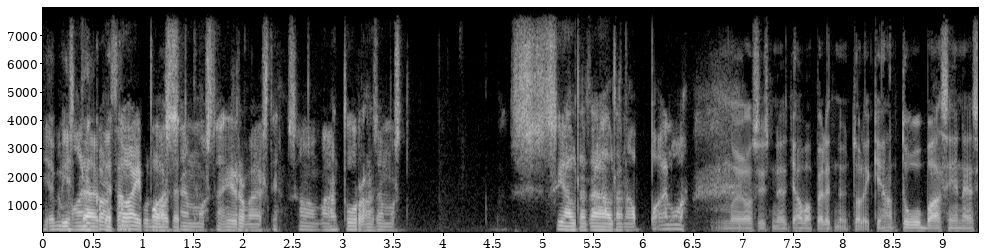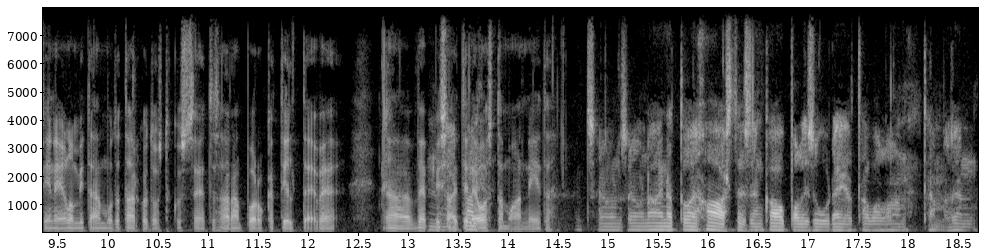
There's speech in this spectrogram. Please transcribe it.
Ja mistä oikein kaipaa semmoista hirveästi. Se on vähän turhan semmoista sieltä täältä nappailua. No joo, siis ne Java-pelit nyt olikin ihan tuubaa siinä ja siinä ei ollut mitään muuta tarkoitusta kuin se, että saadaan porukka Tilt TV web-saitille ostamaan niitä. Se on, se on aina tuo haaste sen kaupallisuuden ja tavallaan tämmöisen,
